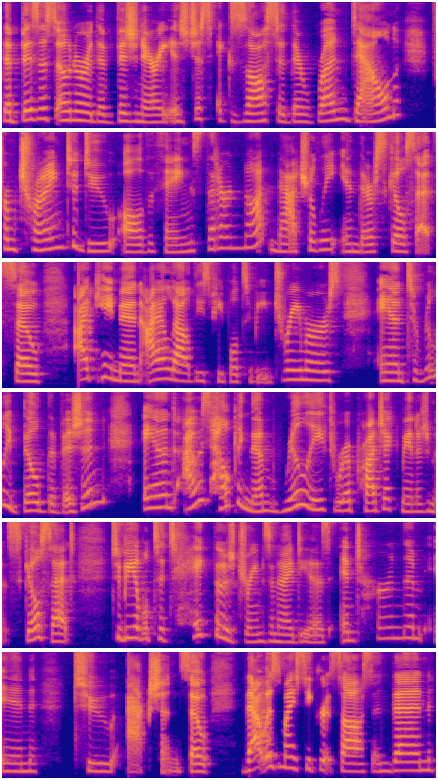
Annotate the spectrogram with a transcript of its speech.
the business owner or the visionary is just exhausted. They're run down from trying to do all the things that are not naturally in their skill sets. So I came in, I allowed these people to be dreamers and to really build the vision. And I was helping them really through a project management skill set to be able to take those dreams and ideas and turn them into action. So that was my secret sauce. And then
